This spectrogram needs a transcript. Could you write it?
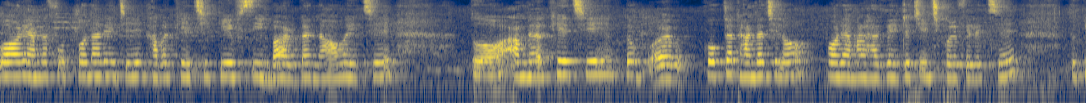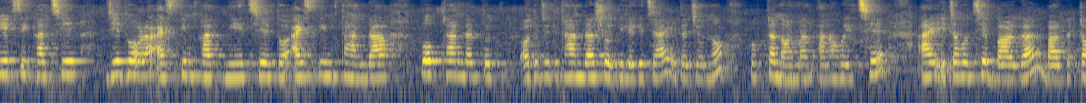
পরে আমরা ফুড কর্নারে যে খাবার খেয়েছি কেএফসি বার্গার নেওয়া হয়েছে। তো আমরা খেয়েছি, তো কোকটা ঠান্ডা ছিল, পরে আমার হাজব্যান্ড এটা চেঞ্জ করে ফেলেছে। তো কেএফসি খাচ্ছে, যেহেতু ওরা আইসক্রিম খাত, নিয়েছে, তো আইসক্রিম ঠান্ডা কোক ঠান্ডা, তো ওদের যদি ঠান্ডা, সর্দি লেগে যায়, এটার জন্য কোকটা নর্মাল আনা হয়েছে। আর এটা হচ্ছে বার্গার, বার্গারটা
